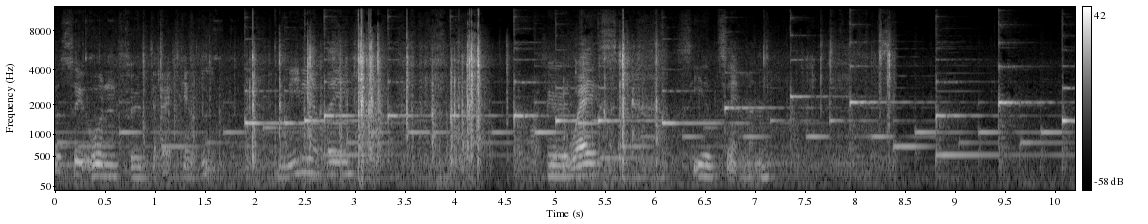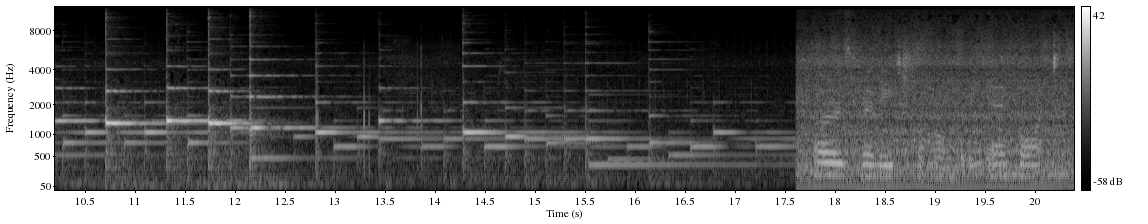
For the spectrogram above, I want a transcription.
purposely ordered food that I can eat immediately. Not waste. Seared salmon. I was ready to put on for the airport.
